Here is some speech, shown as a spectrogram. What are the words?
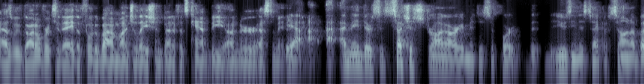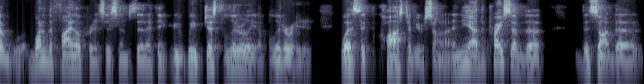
as we've gone over today, the photobiomodulation benefits can't be underestimated. Yeah, I, I mean, there's such a strong argument to support the, using this type of sauna. But one of the final criticisms that I think we've just literally obliterated was the cost of your sauna. And yeah, the price of the the sauna, the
